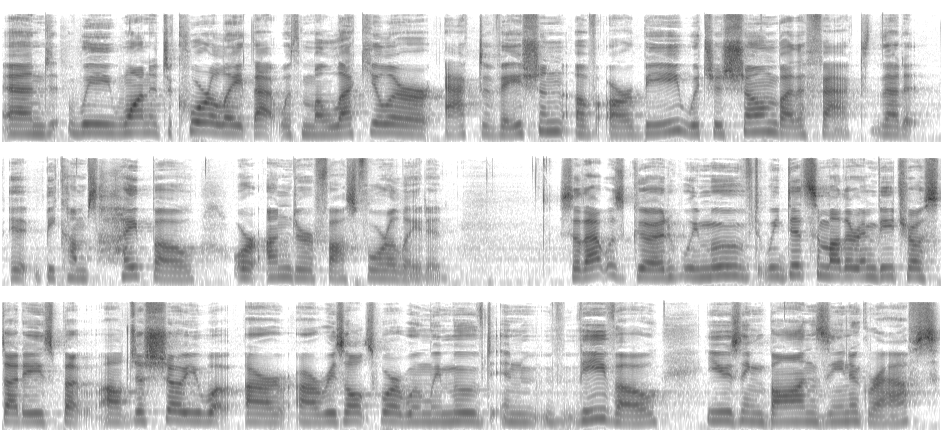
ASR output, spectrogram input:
And we wanted to correlate that with molecular activation of RB, which is shown by the fact that it, it becomes hypo or under phosphorylated. So that was good. We moved, we did some other in vitro studies, but I'll just show you what our, our results were when we moved in vivo using bond xenografts.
